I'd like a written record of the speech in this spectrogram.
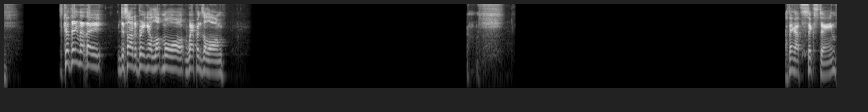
It's a good thing that they decided to bring a lot more weapons along. Think that's 16.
